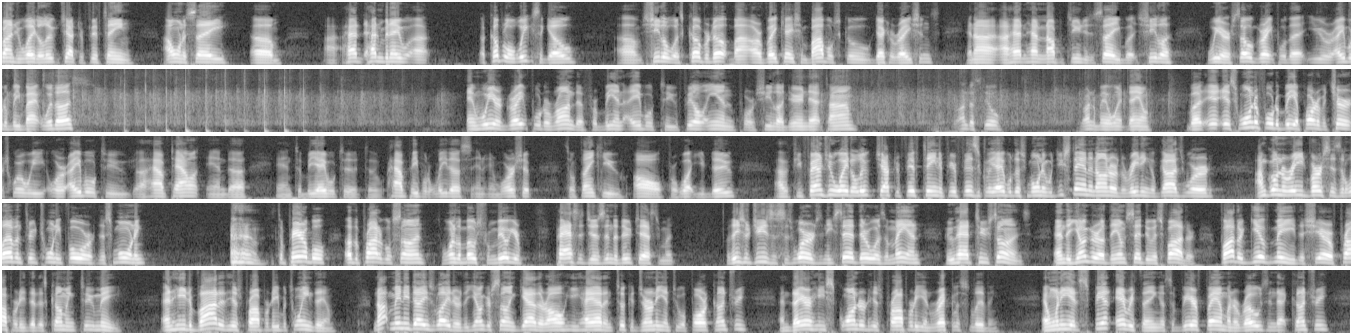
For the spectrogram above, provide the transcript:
find your way to Luke chapter 15, I want to say um, I had, hadn't been able, uh, a couple of weeks ago, um, Sheila was covered up by our vacation Bible school decorations, and I, I hadn't had an opportunity to say, but Sheila, we are so grateful that you are able to be back with us. And we are grateful to Rhonda for being able to fill in for Sheila during that time. Rhonda still, Rhonda Mill went down. But it, it's wonderful to be a part of a church where we are able to uh, have talent and, uh, and to be able to, to have people to lead us in, in worship. So thank you all for what you do. Uh, if you found your way to Luke chapter 15, if you're physically able this morning, would you stand in honor of the reading of God's Word? I'm going to read verses 11 through 24 this morning. it's a parable of the prodigal son, one of the most familiar passages in the New Testament. These are Jesus' words, and he said, There was a man who had two sons, and the younger of them said to his father, Father, give me the share of property that is coming to me. And he divided his property between them. Not many days later, the younger son gathered all he had and took a journey into a far country, and there he squandered his property in reckless living. And when he had spent everything, a severe famine arose in that country,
